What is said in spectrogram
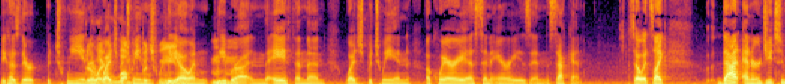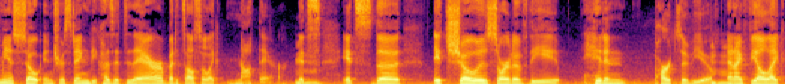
because they're between They're, they're, like, wedged between, between- Leo and Mhm. Libra in the eighth, and then wedged between Aquarius and Aries in the second. So it's like that energy to me is so interesting because it's there, but it's also like not there. Mm-hmm. It's it's the it shows sort of the hidden parts of you, mm-hmm. and I feel like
